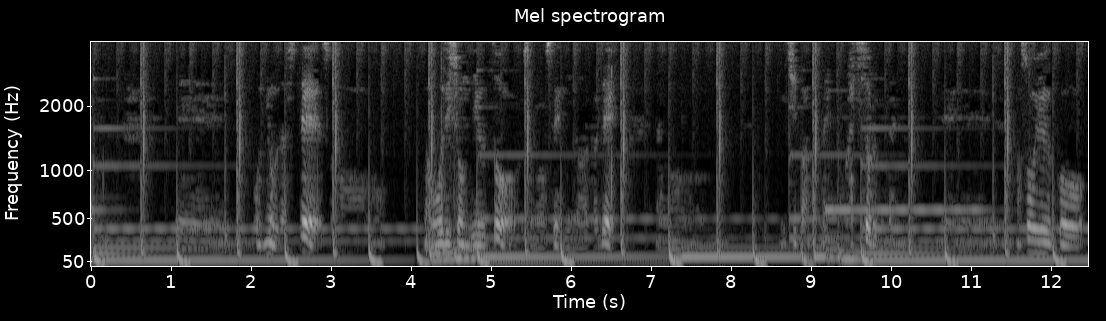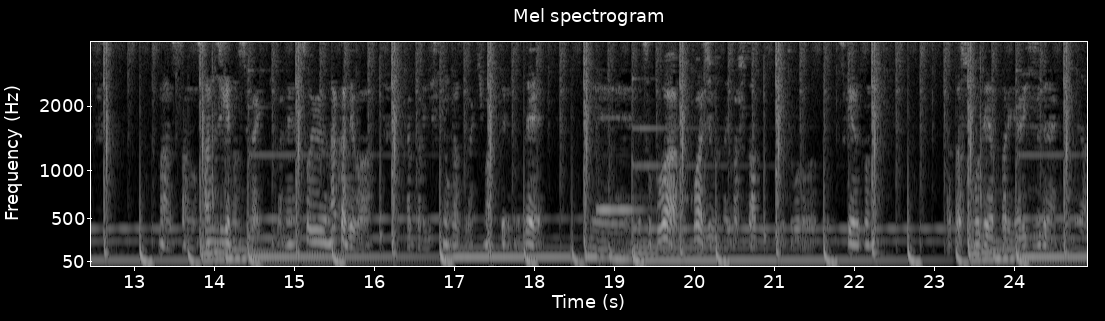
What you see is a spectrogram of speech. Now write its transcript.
と。で鬼を出して、そのまあ、オーディションで言うと、その1000人の中で、あの一番をね、勝ち取るみたいな、えまあ、そういうこう、まあ、その3次元の世界っていうかね、そういう中では、やっぱり椅子の数が決まってるので、えー、そこは、ここは自分の居場所だっていうところをつけるとね、ぱそこでやっぱりやり続けないとダメだっ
